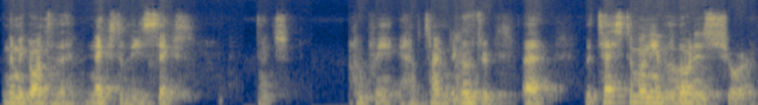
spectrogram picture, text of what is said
And then we go on to the next of these six, which hopefully have time to go through. Uh, the testimony of the Lord is sure,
